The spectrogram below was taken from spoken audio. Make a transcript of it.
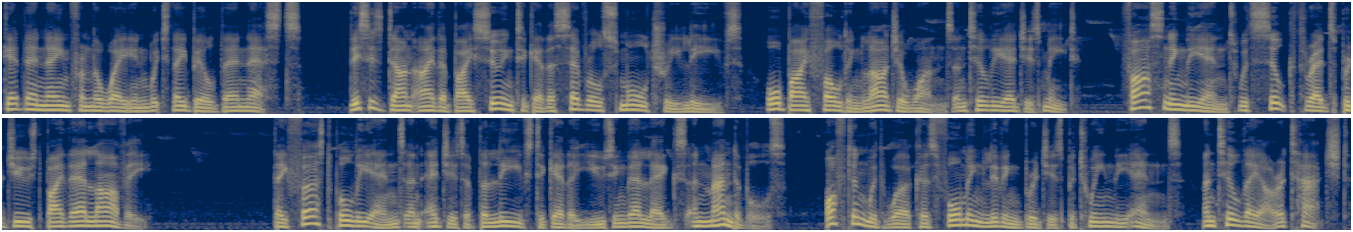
get their name from the way in which they build their nests. This is done either by sewing together several small tree leaves, or by folding larger ones until the edges meet, fastening the ends with silk threads produced by their larvae. They first pull the ends and edges of the leaves together using their legs and mandibles, often with workers forming living bridges between the ends, until they are attached.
